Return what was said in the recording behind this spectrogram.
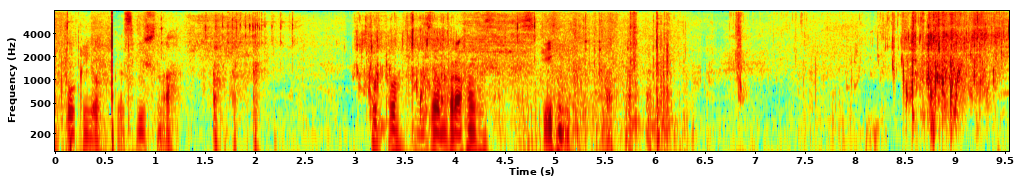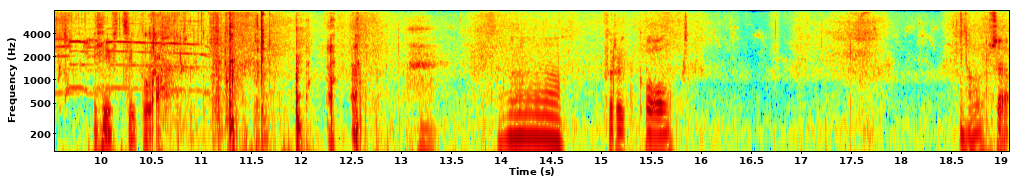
покльовка смішна. Тупо забрав спінінг. І втекла. Прикол. Ну вже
